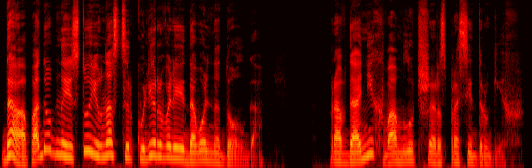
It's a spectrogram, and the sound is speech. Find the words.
Да, подобные истории у нас циркулировали довольно долго. Правда, о них вам лучше расспросить других.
